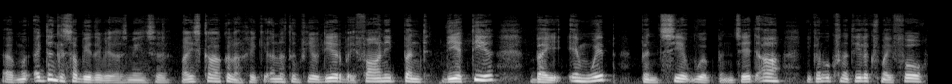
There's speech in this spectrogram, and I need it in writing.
Um, ek dink dit sou beter wees as mense my skakel en gee ek inligting vir jou deur by fani.dt by mweb.co.za. Jy kan ook natuurlik vir my volg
